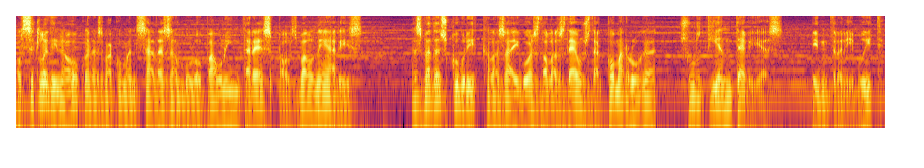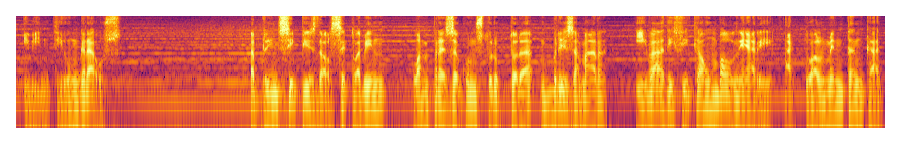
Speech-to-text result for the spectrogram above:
Al segle XIX, quan es va començar a desenvolupar un interès pels balnearis, es va descobrir que les aigües de les deus de Comarruga sortien tèbies, entre 18 i 21 graus. A principis del segle XX, l'empresa constructora Brisamar hi va edificar un balneari, actualment tancat,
